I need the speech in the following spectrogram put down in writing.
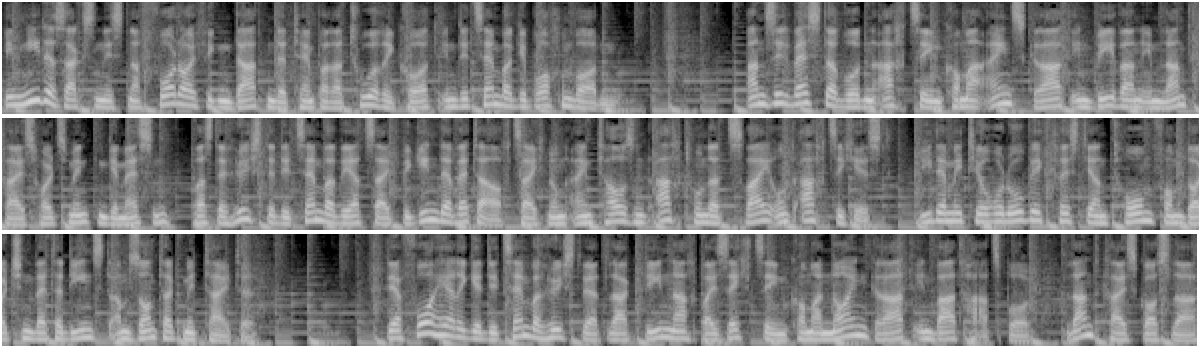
In Niedersachsen ist nach vorläufigen Daten der Temperaturrekord im Dezember gebrochen worden. An Silvester wurden 18,1 Grad in Bevern im Landkreis Holzminden gemessen, was der höchste Dezemberwert seit Beginn der Wetteraufzeichnung 1882 ist, wie der Meteorologe Christian Trom vom Deutschen Wetterdienst am Sonntag mitteilte. Der vorherige Dezember-Höchstwert lag demnach bei 16,9 Grad in Bad Harzburg, Landkreis Goslar,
